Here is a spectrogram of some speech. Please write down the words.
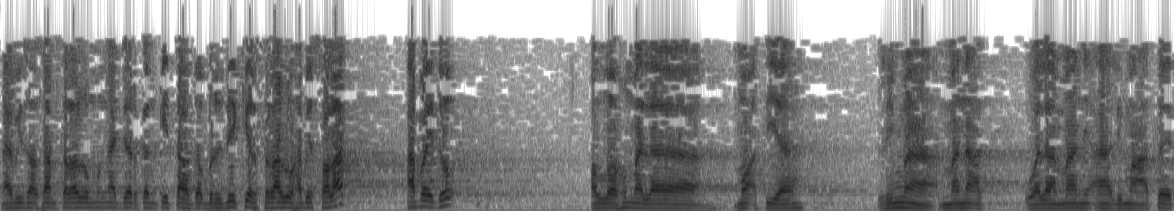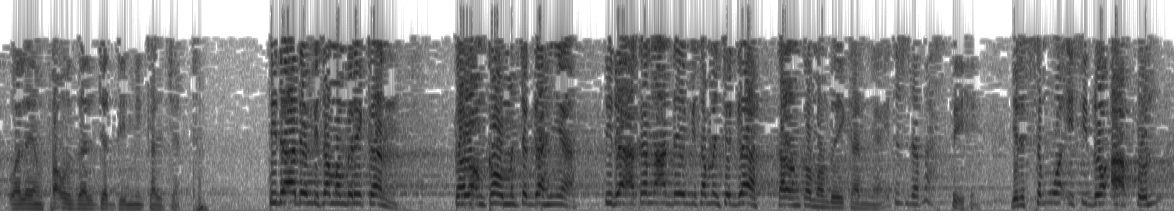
Nabi SAW selalu mengajarkan kita untuk berzikir selalu habis sholat. Apa itu? Allahumma la mu'tiya lima mana'at wala mani'a lima atait wala yanfa'u zal jaddi mikal jadd. Tidak ada yang bisa memberikan kalau engkau mencegahnya, tidak akan ada yang bisa mencegah kalau engkau memberikannya. Itu sudah pasti. Jadi semua isi doa pun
